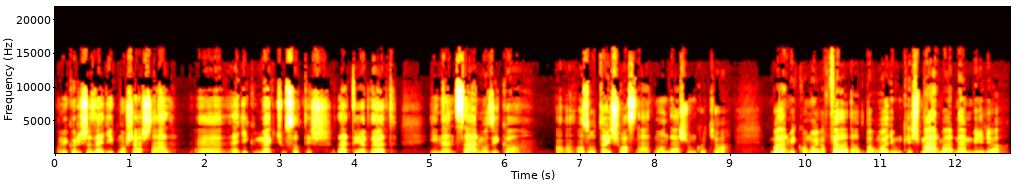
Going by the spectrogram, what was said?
amikor is az egyik mosásnál ö, egyikünk megcsúszott és letérdelt, innen származik a, azóta is használt mondásunk, hogyha bármi komolyabb feladatban vagyunk, és már-már nem bírja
